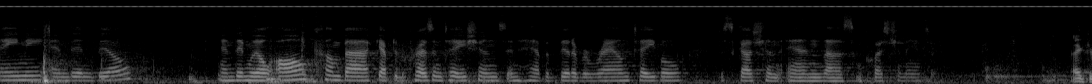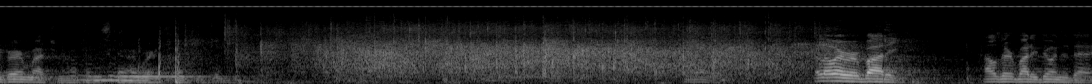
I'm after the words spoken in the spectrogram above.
Amy and then Bill. And then we'll all come back after the presentations and have a bit of a roundtable discussion and uh, some question and answer. Thank you very much, Mel, for this kind words. Thank you. Hello, everybody. How's everybody doing today?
